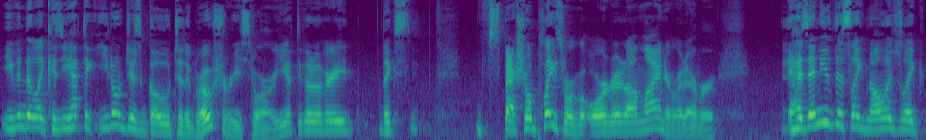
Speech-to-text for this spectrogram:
even to like because you have to you don't just go to the grocery store. You have to go to a very like special place or order it online or whatever. Has any of this like knowledge like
